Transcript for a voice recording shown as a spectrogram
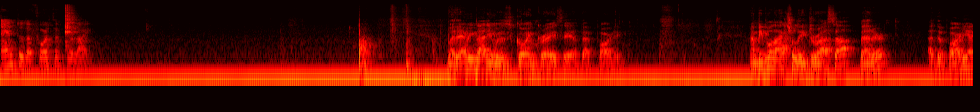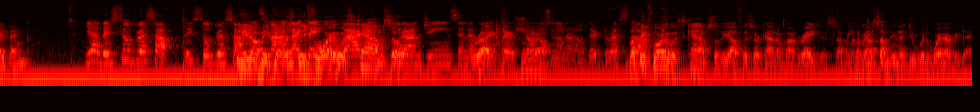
And to the Fourth of July. But everybody was going crazy at that party. And people actually dress up better at the party, I think. Yeah, they still dress up. They still dress up. You know, It's because not like before they it was back camp, so- put on jeans and a, Right. pair of No, no. shorts. No, no, no. They're dressed But up. But before it was camp, so the outfits are kind of outrageous. I mean, it's not something that you would wear every day.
